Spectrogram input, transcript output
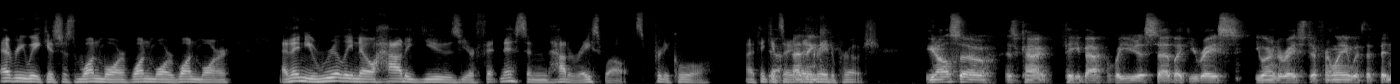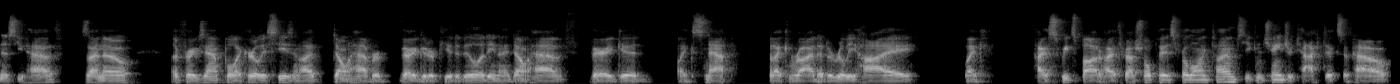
Every week, it's just one more, one more, one more. And then you really know how to use your fitness and how to race well. It's pretty cool. I think it's a, Yeah, I a think- great approach. you can also just kind of piggyback on what you just said like you race you learn to race differently with the fitness you have because i know like for example like early season i don't have a very good repeatability and i don't have very good like snap but i can ride at a really high like high sweet spot or high threshold pace for a long time so you can change your tactics of how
